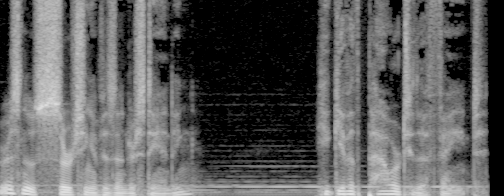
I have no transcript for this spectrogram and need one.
There is no searching of his understanding. He giveth power to the faint,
